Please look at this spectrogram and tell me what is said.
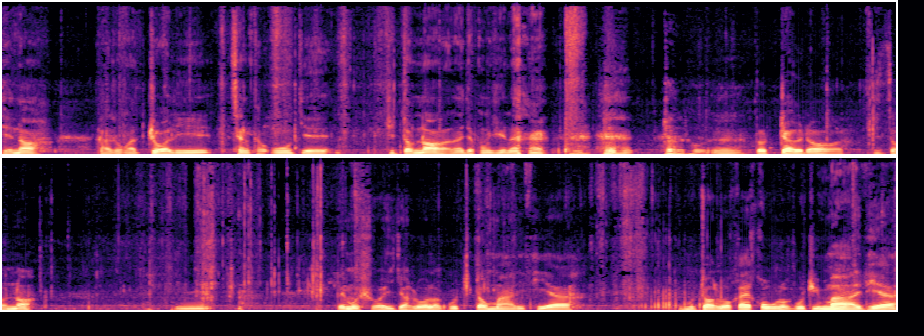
thế nào hà rong hà cho đi chân thầu u chè chỉ tao no là nó chả không gì nữa. Chơi thôi. Ừ, tao chơi đó chỉ tao no. Ừ. Bé một số thì cho lo là cũng tao mà đi thia. Một cho lo cái cổ là cũng chỉ mà đi thia.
